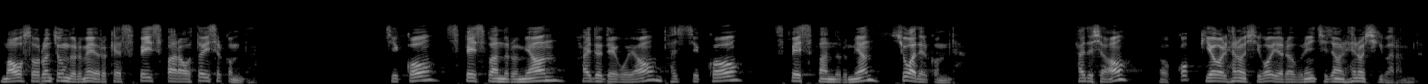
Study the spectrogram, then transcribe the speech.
마우스 오른쪽 누르면 이렇게 스페이스바라고 떠 있을 겁니다. 찍고 스페이스바 누르면 hide 되고요. 다시 찍고 스페이스바 누르면 show가 될 겁니다. hide show 꼭 기억을 해 놓으시고 여러분이 지정을 해 놓으시기 바랍니다.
